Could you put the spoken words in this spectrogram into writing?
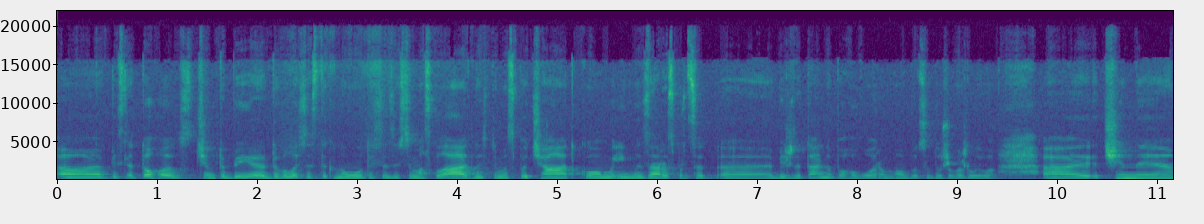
е, після того, з чим тобі довелося стикнутися зі всіма складностями, з початком, і ми зараз про це більш детально поговоримо, бо це дуже важливо. Чи не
